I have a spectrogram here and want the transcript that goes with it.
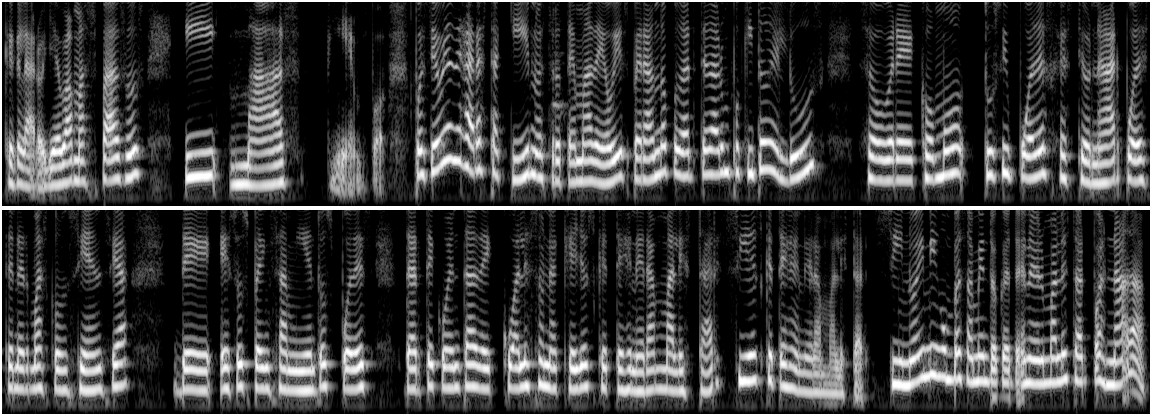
que claro, lleva más pasos y más tiempo. Pues yo voy a dejar hasta aquí nuestro tema de hoy, esperando poderte dar un poquito de luz sobre cómo tú sí puedes gestionar, puedes tener más conciencia de esos pensamientos, puedes darte cuenta de cuáles son aquellos que te generan malestar, si es que te generan malestar. Si no hay ningún pensamiento que te genere malestar, pues nada,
